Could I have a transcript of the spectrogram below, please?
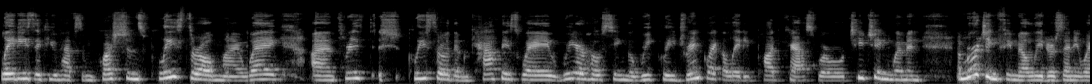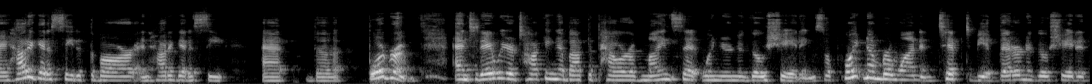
Ladies, if you have some questions, please throw them my way. And three, please throw them Kathy's way. We are hosting the weekly Drink Like a Lady podcast where we're teaching women, emerging female leaders anyway, how to get a seat at the bar and how to get a seat at the boardroom. And today we are talking about the power of mindset when you're negotiating. So point number one and tip to be a better negotiated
